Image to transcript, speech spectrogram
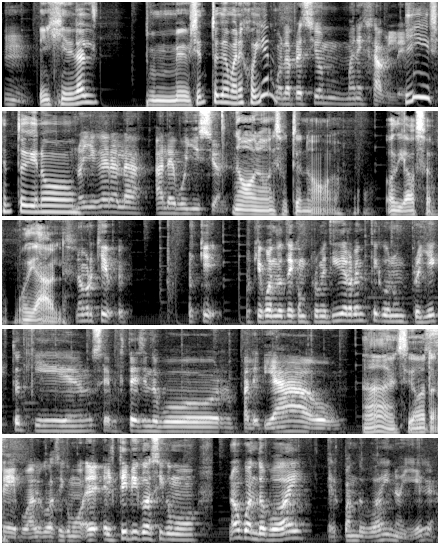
Mm. en general, me siento que manejo bien. Como la presión manejable. Sí, siento que no. No llegar a la, a la ebullición. No, no, eso usted no. Odioso, odiable. No, porque, porque, porque cuando te comprometí de repente con un proyecto que, no sé, que estás haciendo por paletear o Ah, sí, no otra. sé, pues algo así como, el, el típico así como, no, cuando podáis, el cuando podáis no llega.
